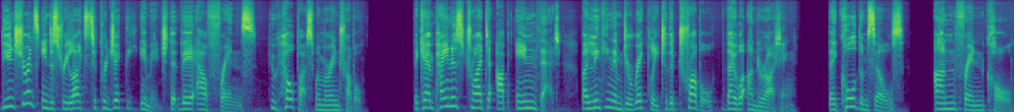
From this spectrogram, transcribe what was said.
The insurance industry likes to project the image that they're our friends who help us when we're in trouble. The campaigners tried to upend that by linking them directly to the trouble they were underwriting. They called themselves Unfriend Coal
